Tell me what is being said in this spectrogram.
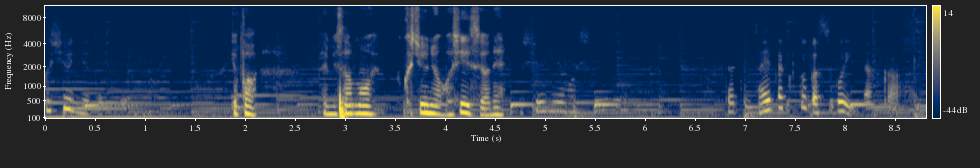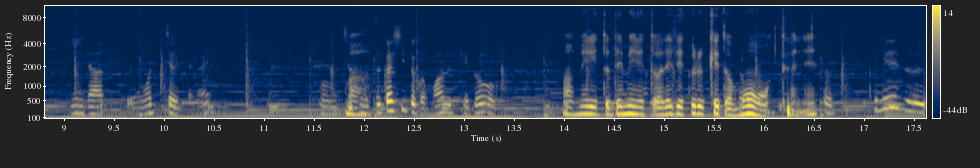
副収入として、やっぱあゆみさんも副収入欲しいですよね。副収入欲しい。だって在宅とかすごいなんかいいなって思っちゃうじゃない？もうちょっと難しいところもあるけど、まあメリットデメリットは出てくるけどもって感じね。とりあえず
